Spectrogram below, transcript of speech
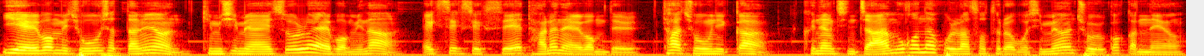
이 앨범이 좋으셨다면 김심야의 솔로 앨범이나 XXX의 다른 앨범들 다 좋으니까 그냥 진짜 아무거나 골라서 들어보시면 좋을 것 같네요.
